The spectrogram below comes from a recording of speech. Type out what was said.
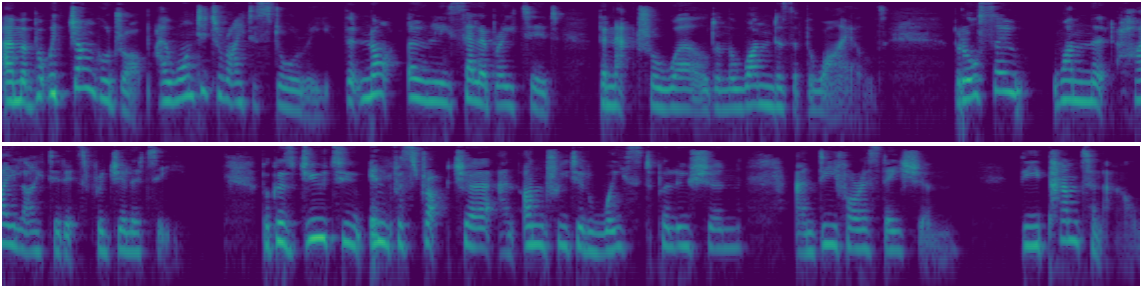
Um, but with Jungledrop, I wanted to write a story that not only celebrated the natural world and the wonders of the wild, but also one that highlighted its fragility. Because due to infrastructure and untreated waste pollution and deforestation, the Pantanal,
